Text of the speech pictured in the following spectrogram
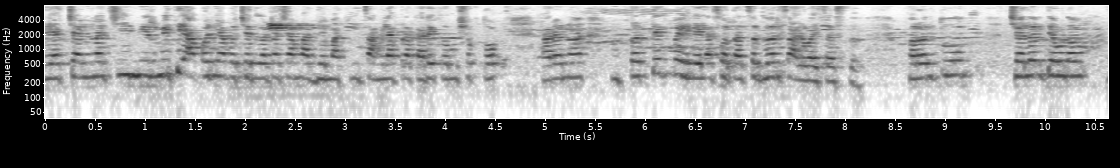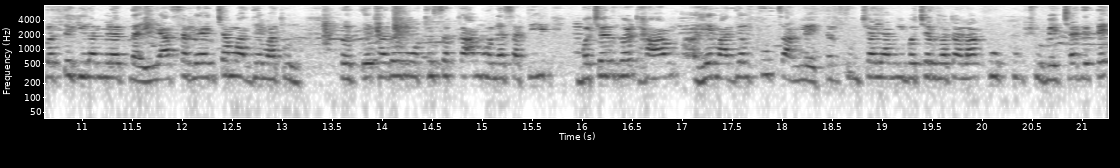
या चलनाची निर्मिती आपण या बचत गटाच्या माध्यमातून चांगल्या प्रकारे करू शकतो. कारण प्रत्येक महिलेला स्वतःचं घर चालवायचं असतं. परंतु चलन तेवढं प्रत्येकीला मिळत नाही. या सगळ्यांच्या माध्यमातून एखादं मोठंसं काम होण्यासाठी बचत गट हा हे माध्यम खूप चांगले आहे. तर तुमच्या या मी बचत गटाला खूप खूप शुभेच्छा देते.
